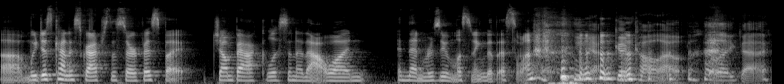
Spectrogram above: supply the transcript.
um, we just kind of scratched the surface, but jump back, listen to that one and then resume listening to this one. yeah, good call out. I like that.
